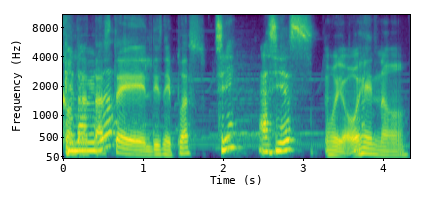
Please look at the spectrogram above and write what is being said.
¿Contrataste el Disney Plus? Sí, así es. Uy, bueno.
